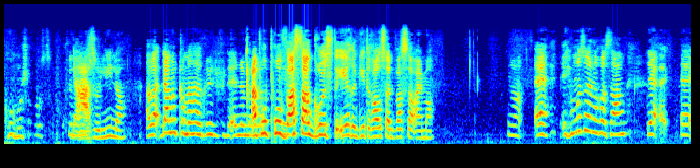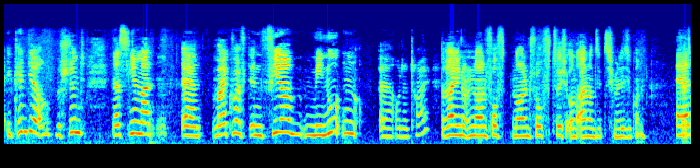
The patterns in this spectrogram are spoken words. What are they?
komisch aus. ja, ich. so lila. Aber damit kann man halt richtig viele Endermänner. Apropos Wasser, größte Ehre geht raus an Wassereimer. Ja, äh, ich muss ja noch was sagen. Der, äh, ihr kennt ja auch bestimmt, dass jemand äh, Minecraft in vier Minuten äh, oder drei. 3 Minuten 59, 59 und 71 Millisekunden. Äh,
